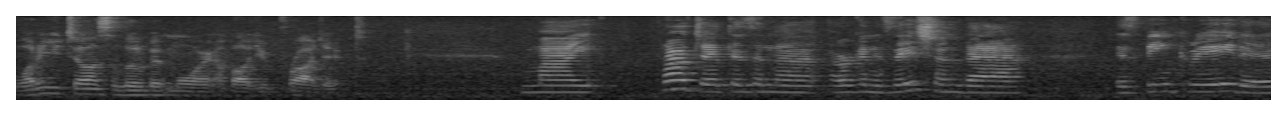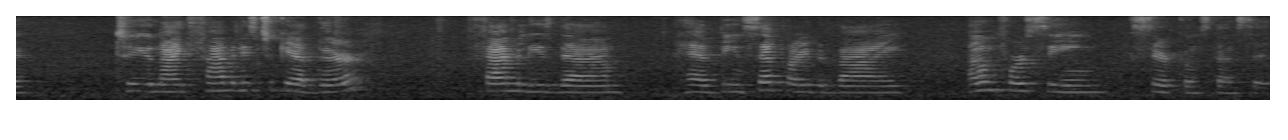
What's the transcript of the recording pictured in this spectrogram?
why don't you tell us a little bit more about your project? My project is an uh, organization that is being created to unite families together, families that have been separated by unforeseen circumstances.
